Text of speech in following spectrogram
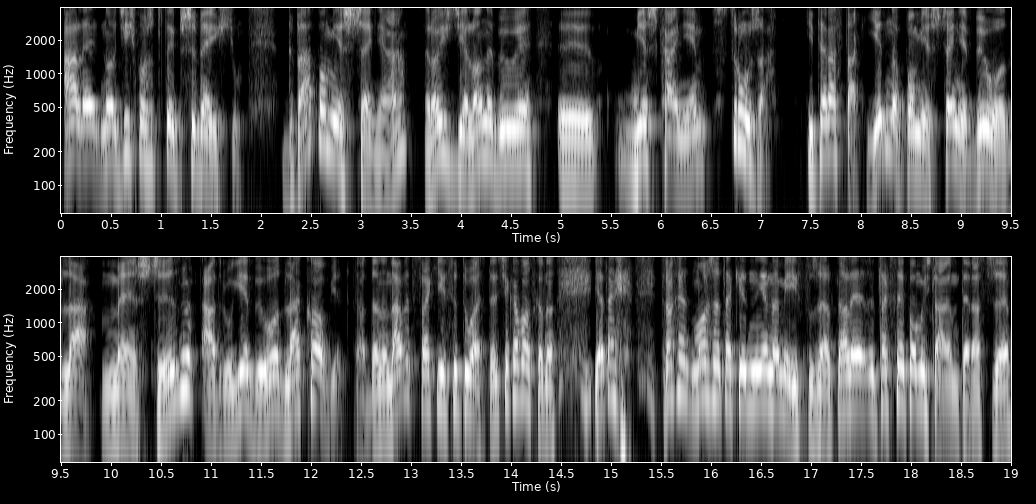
ale no gdzieś może tutaj przy wejściu. Dwa pomieszczenia rozdzielone były mieszkaniem stróża. I teraz tak, jedno pomieszczenie było dla mężczyzn, a drugie było dla kobiet, prawda? No nawet w takiej sytuacji, to jest ciekawostka, no ja tak trochę, może takie nie na miejscu żart, no ale tak sobie pomyślałem teraz, że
